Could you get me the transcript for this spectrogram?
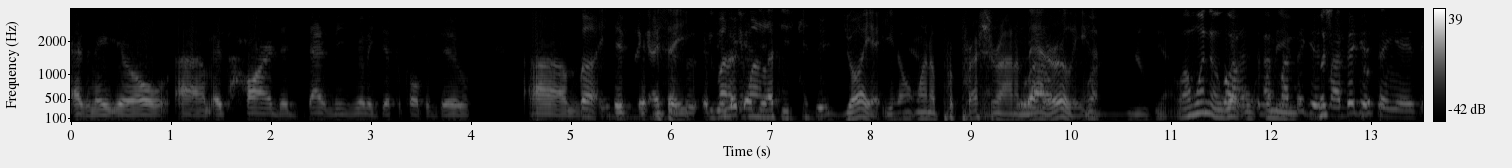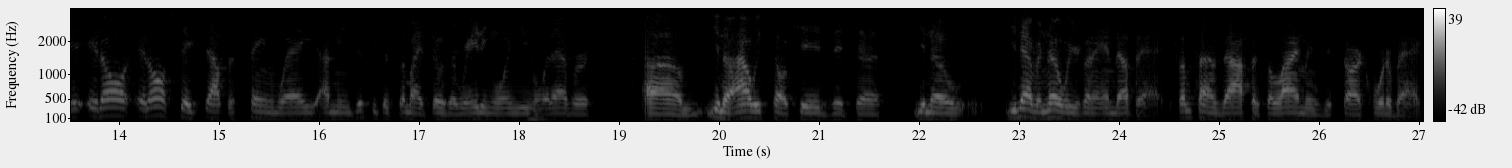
as an eight year old. Um, it's hard to that'd be really difficult to do. Um, Well, if, like if I you say, if you, you want, you want to let these kids enjoy it. You don't want to put pressure on them that early. well, you know. Yeah. Well, I wonder Well, what my, I mean. my biggest my biggest thing is it, it all it all shakes out the same way. I mean, just because somebody throws a rating on you or whatever, um, you know, I always tell kids that uh, you know you never know where you're going to end up at. Sometimes the offensive lineman is your star quarterback.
